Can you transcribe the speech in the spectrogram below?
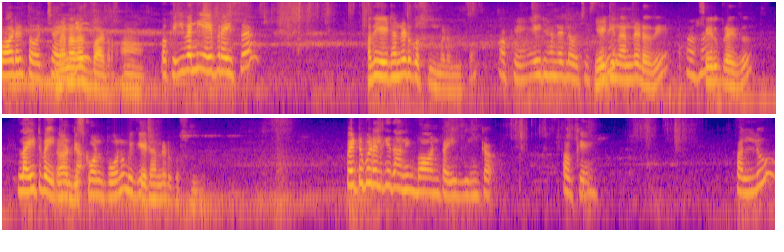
బార్డర్తో వచ్చాయి బెనారస్ బార్డర్ ఓకే ఇవన్నీ ఏ ప్రైస్ సార్? అది ఎయిట్ హండ్రెడ్కి వస్తుంది మేడం మీకు. ఓకే ఎయిట్ హండ్రెడ్లో వచ్చేస్తుంది. ఎయిటీన్ హండ్రెడ్ అది. Sale price. Light weight discount పోను మీకు ఎయిట్ హండ్రెడ్కి వస్తుంది. పెట్టుబడులకి దానికి బాగుంటాయి ఇవి ఇంకా. ఓకే. పళ్ళు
